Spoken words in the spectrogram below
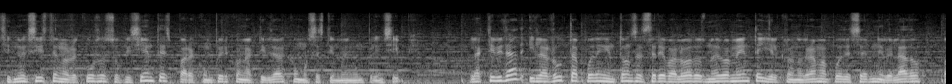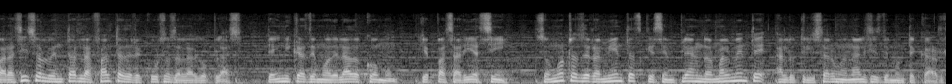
si no existen los recursos suficientes para cumplir con la actividad como se estimó en un principio. La actividad y la ruta pueden entonces ser evaluados nuevamente y el cronograma puede ser nivelado para así solventar la falta de recursos a largo plazo. Técnicas de modelado común. ¿Qué pasaría si? Son otras herramientas que se emplean normalmente al utilizar un análisis de Monte Carlo.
